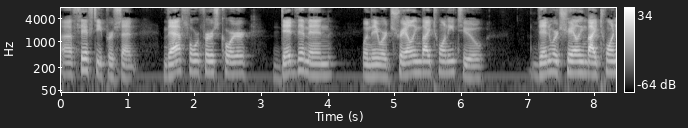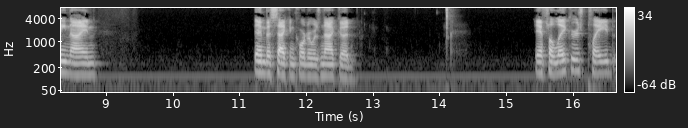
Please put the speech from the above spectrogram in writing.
uh, 50%. That for first quarter did them in when they were trailing by 22, then were trailing by 29, and the second quarter was not good. If the Lakers played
